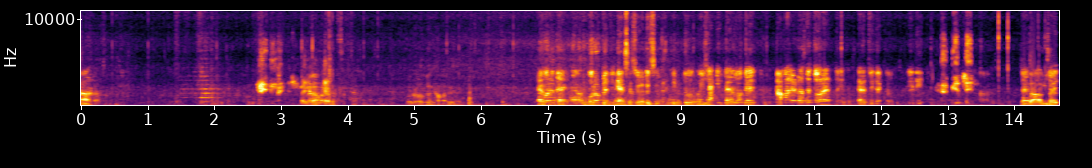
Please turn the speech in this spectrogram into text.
না। এবারে দেখ বড় ফ্রেন্ড মেসেজ হয়েছে কিন্তু ওই শাকিব ভাইয়ের লগে আমার এটা আছে তোর একটা এটা তুই দেখতে দাঁড়ান ভাই।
